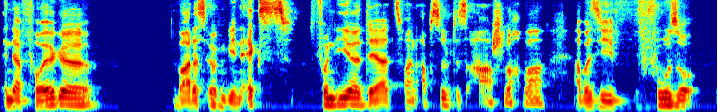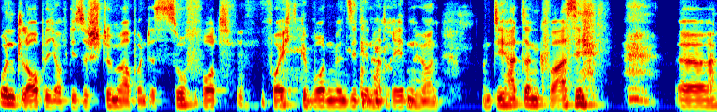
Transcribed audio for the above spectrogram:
in der Folge war das irgendwie ein Ex von ihr, der zwar ein absolutes Arschloch war, aber sie fuhr so unglaublich auf diese Stimme ab und ist sofort feucht geworden, wenn sie den hat reden hören. Und die hat dann quasi äh,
